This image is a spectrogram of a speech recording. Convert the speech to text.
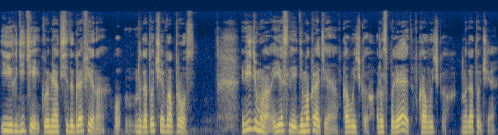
и их детей, кроме оксидографена, многоточие вопрос. Видимо, если демократия, в кавычках, распыляет, в кавычках, многоточие,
